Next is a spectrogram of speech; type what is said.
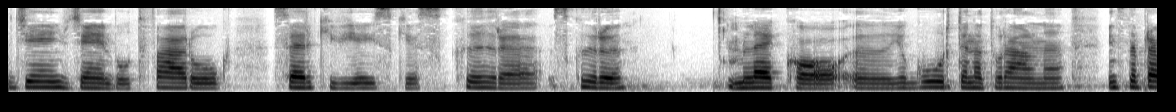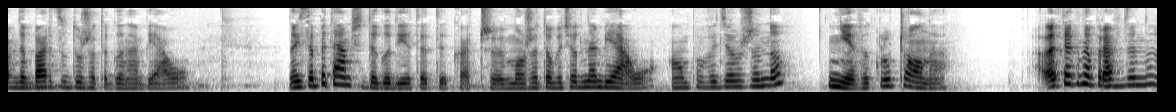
dzień w dzień był twaróg, serki wiejskie, skyrę, skyry, mleko, y, jogurty naturalne, więc naprawdę bardzo dużo tego nabiału. No i zapytałam się tego dietetyka, czy może to być od nabiału. A on powiedział, że no, niewykluczone. Ale tak naprawdę, no,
